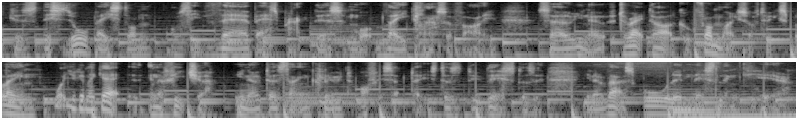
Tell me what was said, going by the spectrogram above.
because this is all based on obviously their best practice and what they classify. So, you know, a direct article from Microsoft to explain what you're going to get in a feature. You know, does that include Office updates? Does it do this? Does it, you know, that's all in this link here.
